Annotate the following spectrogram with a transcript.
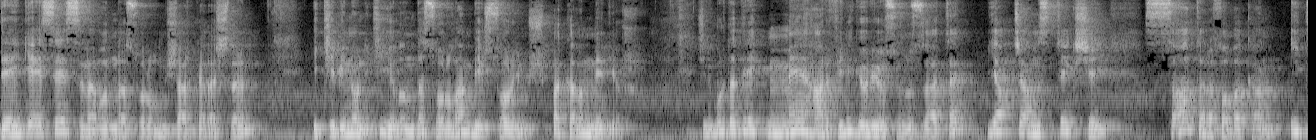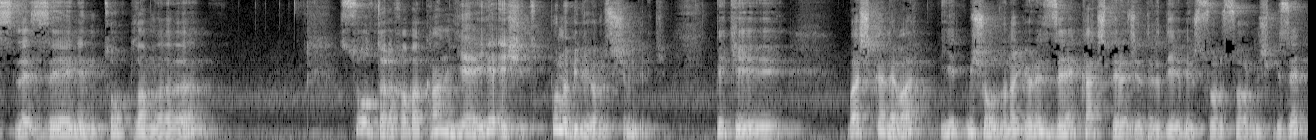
DGS sınavında sorulmuş arkadaşlarım. 2012 yılında sorulan bir soruymuş. Bakalım ne diyor. Şimdi burada direkt M harfini görüyorsunuz zaten. Yapacağımız tek şey sağ tarafa bakan x ile z'nin toplamı sol tarafa bakan y'ye eşit. Bunu biliyoruz şimdilik. Peki başka ne var? 70 olduğuna göre z kaç derecedir diye bir soru sormuş bize.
